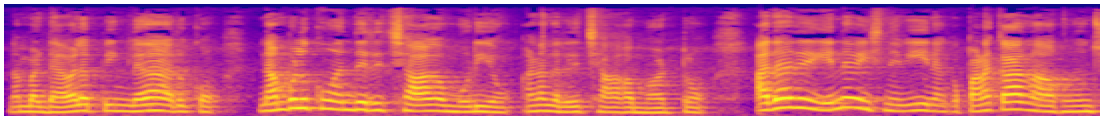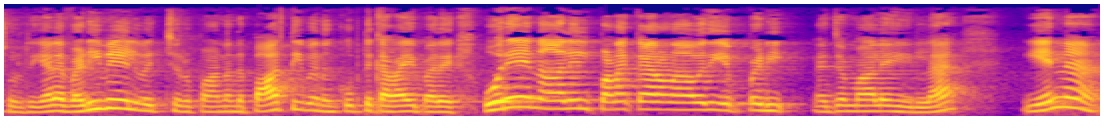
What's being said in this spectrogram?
நம்ம டெவலப்பிங்கில் தான் இருக்கும். நம்மளுக்கும் வந்து ரிச் ஆக முடியும். ஆனால் அந்த ரிச் ஆக மாட்டோம். அதாவது என்ன வைஷ்ணவி நாங்கள் பணக்காரன் ஆகணும்னு சொல்கிறீங்க அதை வடிவேல் வச்சுருப்பான். அந்த பார்த்திபனை கூப்பிட்டு கலாய்ப்பாரு. ஒரே நாளில் பணக்காரனாவது எப்படி? நிஜமாலே இல்லை. என்ன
